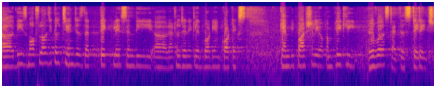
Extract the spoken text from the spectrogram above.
uh, these morphological changes that take place in the uh, lateral geniculate body and cortex can be partially or completely reversed at this stage.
